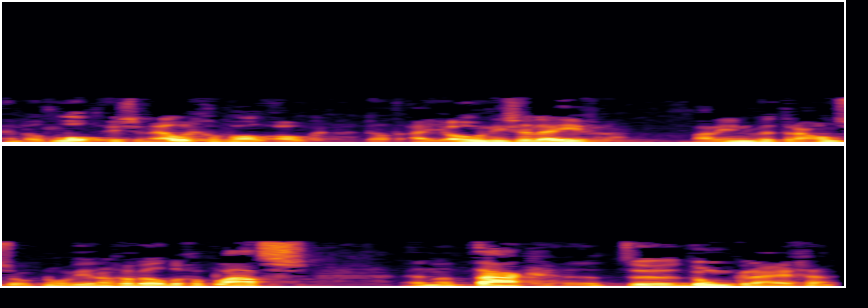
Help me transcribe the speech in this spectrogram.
En dat lot is in elk geval ook dat Ionische leven. Waarin we trouwens ook nog weer een geweldige plaats en een taak eh, te doen krijgen.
